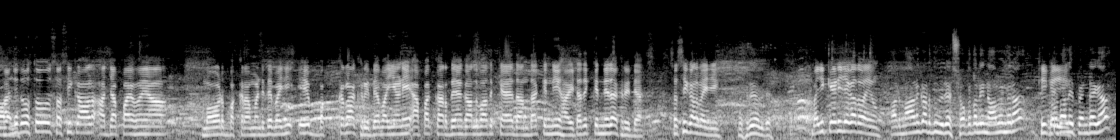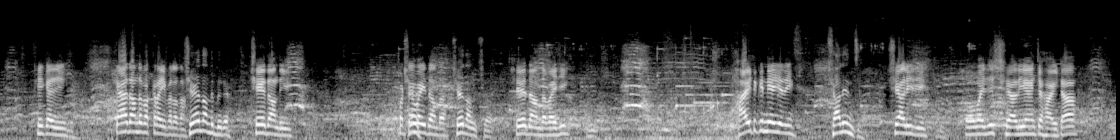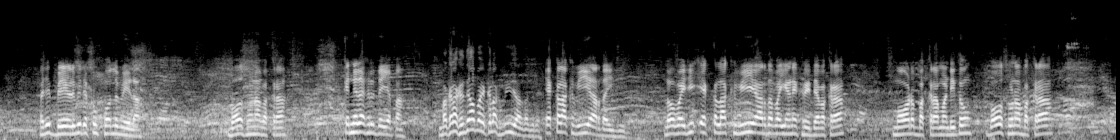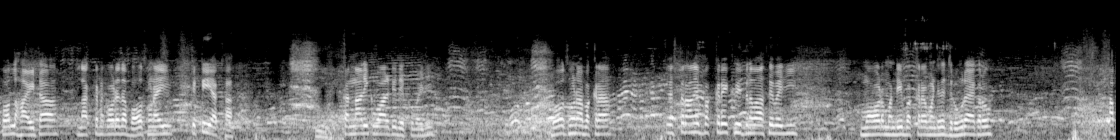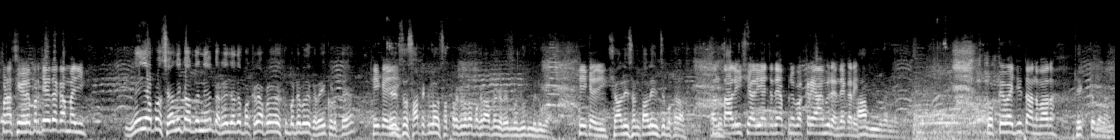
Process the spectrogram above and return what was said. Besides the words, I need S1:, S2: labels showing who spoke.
S1: ਨਾਲ
S2: ਹਾਂਜੀ ਦੋਸਤੋ ਸਤਿ ਸ਼੍ਰੀ ਅਕਾਲ। ਅੱਜ ਆਪਾਂ ਆਏ ਹੋਏ ਆ ਮੋੜ ਬੱਕਰਾ ਮੰਡੀ ਤੇ ਬਾਈ ਜੀ। ਇਹ ਬੱਕਰਾ ਖਰੀਦਿਆ ਬਾਈਆਂ ਨੇ। ਆਪਾਂ ਕਰਦੇ ਆ ਗੱਲਬਾਤ ਕੈ ਦੰਦ ਆ ਕਿੰਨੀ ਹਾਈਟ ਆ ਤੇ ਕਿੰਨੇ ਦਾ ਖਰੀਦਿਆ। ਸਤਿ ਸ਼੍ਰੀ ਅਕਾਲ ਬਾਈ ਜੀ।
S1: ਸਸਰੀਆ ਵੀਰੇ।
S2: ਬਾਈ ਜੀ ਕਿਹੜੀ ਜਗ੍ਹਾ ਤੋਂ ਆਏ ਹੋ?
S1: ਅਰਮਾਨਗੜ ਤੋਂ ਵੀਰੇ ਸ਼ੌਕਤ ਅਲੀ ਨਾਮ ਹੈ ਮੇਰਾ।
S2: ਠੀਕ ਹੈ ਜੀ।
S1: ਵਾਲੀ ਪਿੰਡ ਹੈਗਾ।
S2: ਠੀਕ ਹੈ ਜੀ। ਕੈ ਦੰਦ ਬੱਕਰਾ ਜੀ ਪਹਿਲਾਂ ਤਾਂ।
S1: 6 ਦੰਦ ਵੀਰੇ।
S2: 6 ਦੰਦ ਜੀ। ਪੱਟੇ ਬਾਈ ਦੰਦ
S1: 6 ਦੰਦ ਛੇ।
S2: 6 ਦੰਦ ਆ ਬਾਈ ਜੀ। ਹਾਈਟ ਕਿੰਨੀ ਹੈ ਜੀ ਇਹਦੀ?
S1: 46 ਇੰਚ।
S2: 46 ਜੀ। ਉਹ ਬਾਈ ਜੀ 46 ਇੰਚ ਹਾਈਟ ਆ। ਅਜੇ ਬੇਲ ਵੀ ਦੇਖੋ ਫੁੱਲ ਬੇਲ ਆ। ਬਹੁਤ ਸੋਹਣਾ ਬੱਕਰਾ। ਕਿੰਨੇ ਦਾ ਖਰੀਦਿਆ ਜੀ ਆਪਾਂ?
S1: ਬੱਕਰਾ ਖਰੀਦਿਆ ਆਪਾਂ 1 ਲੱਖ 20 ਹਜ਼ਾਰ ਦਾ ਵੀਰੇ।
S2: 1 ਲੱਖ 20 ਹਜ਼ਾਰ ਦਾ ਜੀ ਲੋ ਬਾਈ ਜੀ 1 ਲੱਖ 20 ਹਜ਼ਾਰ ਦਾ ਬਾਈਆਂ ਨੇ ਖਰੀਦਿਆ ਬੱਕਰਾ। ਮੋੜ ਬੱਕਰਾ ਮੰਡੀ ਤੋਂ। ਬਹੁਤ ਸੋਹਣਾ ਬੱਕਰਾ। ਫੁੱਲ ਹਾਈਟ ਆ। ਨੱਕ ਨਕੌੜੇ ਦਾ ਬਹੁਤ ਸੋਹਣਾ ਜੀ। ਚਿੱਟੀ ਅੱਖ ਆ। ਕੰਨਾਂ ਦੀ ਕੁਆਲਿਟੀ ਦੇਖੋ ਬਾਈ ਜੀ। ਬਹੁਤ ਸੋਹਣਾ ਬੱਕਰਾ। ਇਸ ਤਰ੍ਹਾਂ ਦੇ ਬੱਕਰੇ ਖਰੀਦਣ ਵਾਸਤੇ ਬਾਈ ਜੀ ਮੋੜ ਮੰਡੀ ਬੱਕਰਾ ਮੰਡੀ ਤੇ ਜ਼ਰੂਰ ਆਇਆ ਕਰੋ। ਆਪਣਾ ਸੇਲ ਪਰਚੇਜ ਦਾ ਕੰਮ ਹੈ ਜੀ?
S1: ਨਹੀਂ ਆਪਾਂ ਸੇਲ ਹੀ ਕਰ ਦਿੰਦੇ ਆ ਘਰੇ ਜਦ ਬੱਕਰੇ ਆਪਣੇ ਇਸ ਤੋਂ ਵੱਡੇ ਵੱਡੇ ਘਰੇ ਹੀ ਖੜਦੇ ਆ।
S2: ਠੀਕ ਹੈ ਜੀ।
S1: 160 ਕਿਲੋ 70 ਕਿਲੋ ਦਾ ਬੱਕਰਾ ਆਪਣੇ ਘਰੇ ਮੌਜੂਦ ਮਿਲੂਗਾ।
S2: ਠੀਕ ਹੈ ਜੀ।
S1: 46 47 ਇੰਚ ਬੱਕਰਾ।
S2: 47 46 ਇੰਚ ਦੇ ਆਪਣੇ ਬੱਕਰੇ ਆਮ ਹੀ ਰਹਿੰਦੇ ਘਰੇ।
S1: ਆਮ ਮਿਲੂਗਾ
S2: ਓਕੇ ਬਾਈ ਜੀ ਧੰਨਵਾਦ।
S1: ਠੀਕ ਹੈ ਬਾਈ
